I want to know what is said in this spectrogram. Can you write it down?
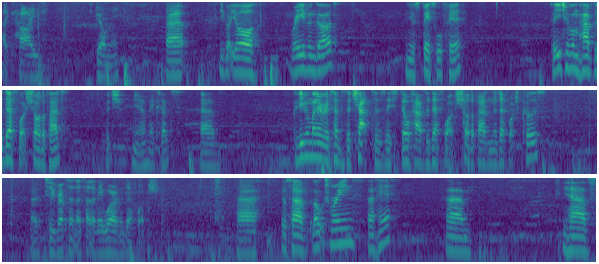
like hive. It's beyond me. Uh, you got your Raven Guard and your Space Wolf here. So each of them have the Death Watch shoulder pad, which you know makes sense. Because even when they return to the chapters, they still have the Death Watch shoulder pad and the Death Watch colours uh, to represent the fact that they were in the Death Watch. Uh, you also have Ultramarine down here. Um, you have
